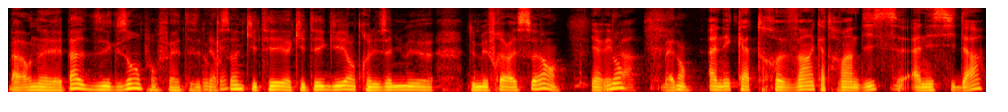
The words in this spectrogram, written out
Euh, bah, on n'avait pas d'exemple en fait, des personnes qui étaient, qui étaient gays entre les amis de mes- de mes frères et sœurs. Il y avait non. pas. Ben non, Années 80, 90, année SIDA.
